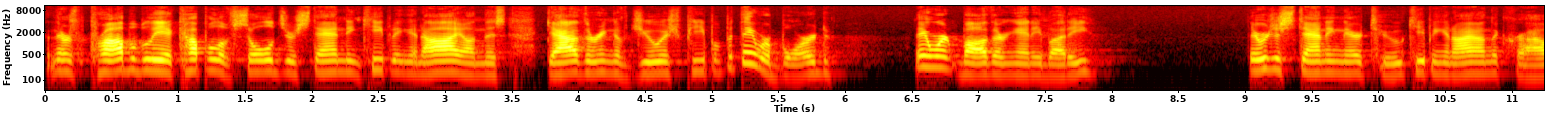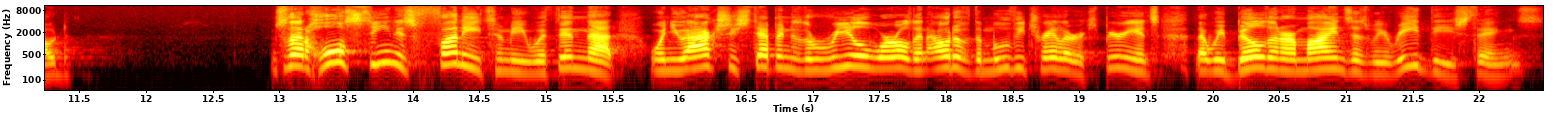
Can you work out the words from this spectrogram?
And there's probably a couple of soldiers standing, keeping an eye on this gathering of Jewish people, but they were bored. They weren't bothering anybody. They were just standing there too, keeping an eye on the crowd. So that whole scene is funny to me within that when you actually step into the real world and out of the movie trailer experience that we build in our minds as we read these things.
